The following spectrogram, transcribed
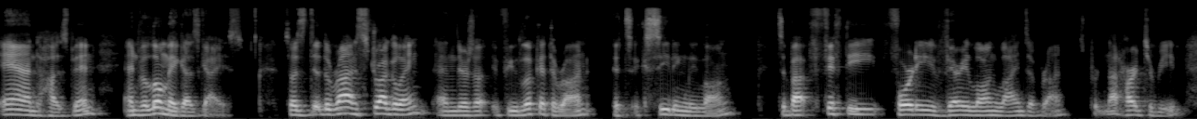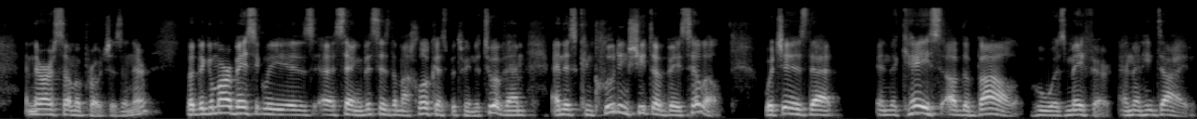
and husband and Velo Mega's guys. So the, the Ran is struggling, and there's a if you look at the Ran, it's exceedingly long. It's about 50, 40 very long lines of Ran. Not hard to read. And there are some approaches in there. But the Gemara basically is uh, saying this is the machlokas between the two of them. And this concluding sheet of Beis Hillel, which is that in the case of the Baal who was Mayfair and then he died,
